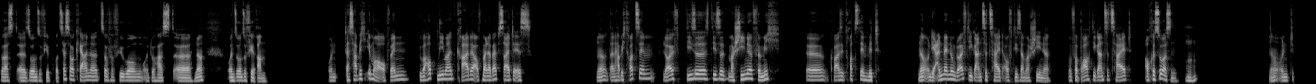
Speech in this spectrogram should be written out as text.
du hast äh, so und so viel Prozessorkerne zur Verfügung und du hast äh, ne und so und so viel RAM. Und das habe ich immer, auch wenn überhaupt niemand gerade auf meiner Webseite ist. Ne, dann habe ich trotzdem läuft diese diese Maschine für mich äh, quasi trotzdem mit. Ne? Und die Anwendung läuft die ganze Zeit auf dieser Maschine und verbraucht die ganze Zeit auch Ressourcen. Mhm. Ne? Und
